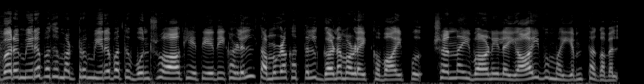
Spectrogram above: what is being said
வரும் இருபது மற்றும் இருபத்தி ஒன்று ஆகிய தேதிகளில் தமிழகத்தில் கனமழைக்கு வாய்ப்பு. சென்னை வானிலை ஆய்வு மையம் தகவல்.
